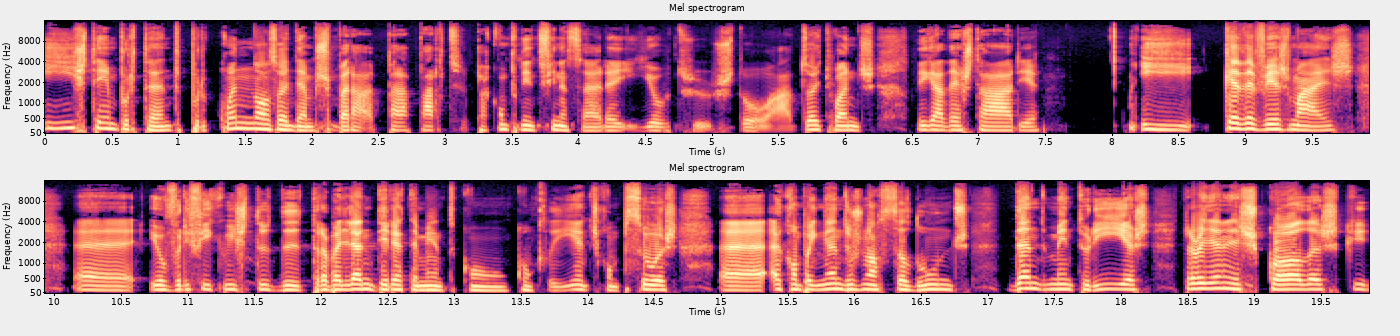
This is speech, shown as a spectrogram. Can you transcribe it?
E isto é importante porque quando nós olhamos para, para a parte, para a componente financeira, e eu estou há 18 anos ligado a esta área, e cada vez mais uh, eu verifico isto de trabalhando diretamente com, com clientes, com pessoas, uh, acompanhando os nossos alunos, dando mentorias, trabalhando em escolas, que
